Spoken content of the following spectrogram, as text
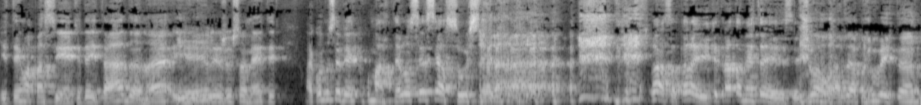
e tem uma paciente deitada, né? E uhum. ele justamente Aí quando você vê com o martelo, você se assusta. Nossa, peraí, que tratamento é esse? João, até aproveitando,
